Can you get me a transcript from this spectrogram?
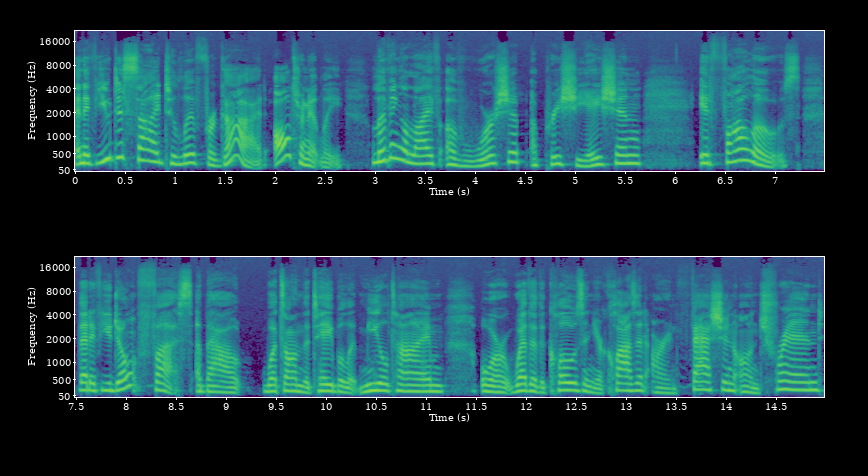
And if you decide to live for God, alternately, living a life of worship, appreciation, it follows that if you don't fuss about what's on the table at mealtime or whether the clothes in your closet are in fashion, on trend,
